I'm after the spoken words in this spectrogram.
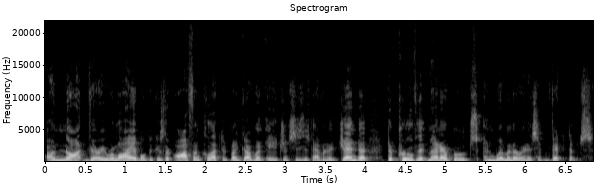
are not very reliable because they're often collected by government agencies that have an agenda to prove that men are brutes and women are innocent victims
